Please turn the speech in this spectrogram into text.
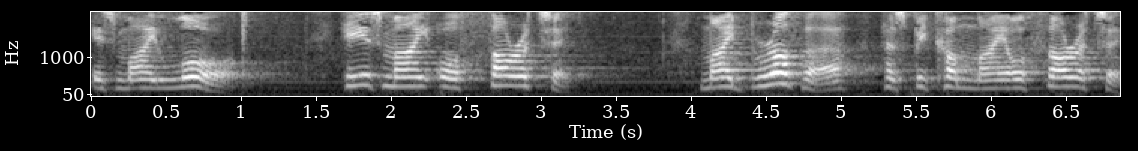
is my Lord. He is my authority. My brother has become my authority.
